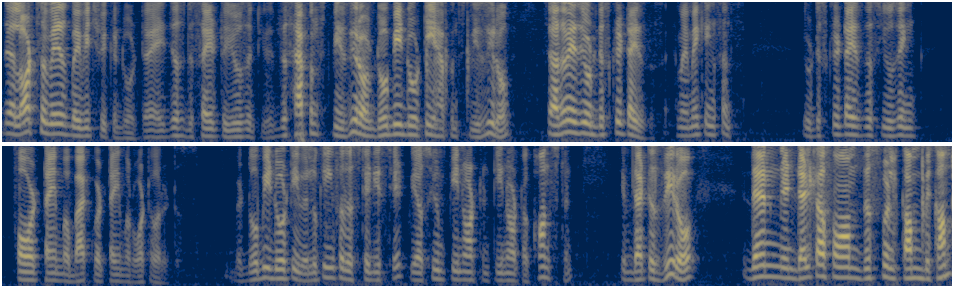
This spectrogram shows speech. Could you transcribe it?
there are lots of ways by which we can do it. I just decided to use it. If this happens to be 0 dou b dou t happens to be 0 so otherwise you would discretize this. Am I making sense? You discretize this using forward time or backward time or whatever it is. But dou b dou t we are looking for the steady state. We assume p naught and t naught are constant. If that is 0 then in delta form this will come become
